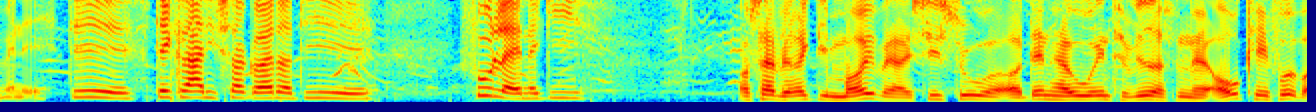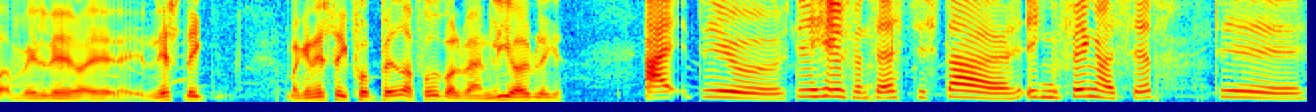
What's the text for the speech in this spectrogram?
Men øh, det, det klarer de så godt, og de er fuld af energi. Og så har vi rigtig møgvejr i sidste uge, og den her uge indtil videre sådan øh, okay fodbold. Vel, øh, næsten ikke, man kan næsten ikke få bedre fodboldvær end lige i øjeblikket. Nej, det er jo det er helt fantastisk. Der er ikke en finger at sætte. Det,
